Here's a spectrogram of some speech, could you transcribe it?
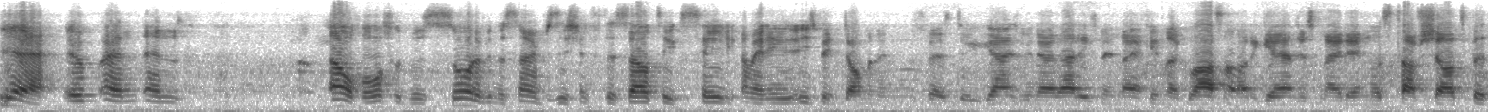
Yeah, it, and and Al Horford was sort of in the same position for the Celtics. He, I mean, he, has been dominant in the first two games. We know that he's been making like last night again, just made endless tough shots. But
